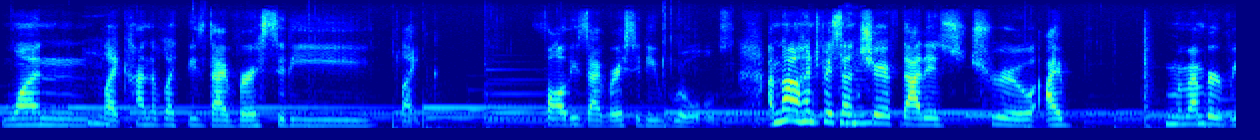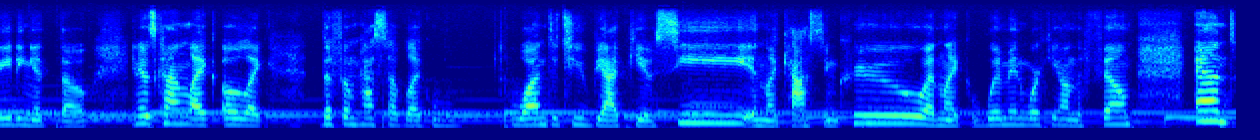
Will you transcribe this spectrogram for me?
one mm-hmm. like kind of like these diversity like follow these diversity rules. I'm not 100% mm hmm sure if that is true. I remember reading it though, and it was kind of like, oh, like the film has to have like one to two BIPOC and like cast and crew and like women working on the film. And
